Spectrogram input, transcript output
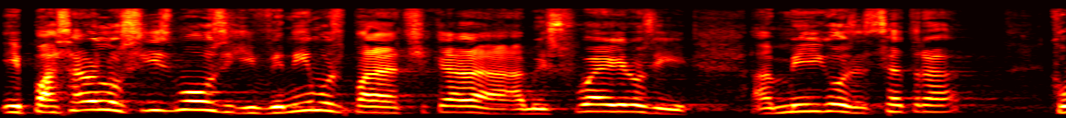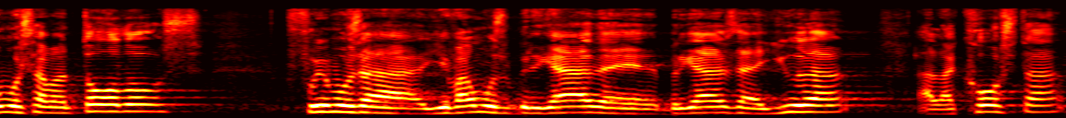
Y pasaron los sismos y vinimos para checar a, mis suegros y amigos, etcétera, cómo estaban todos. Fuimos a, llevamos brigadas de, brigadas de ayuda a la costa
